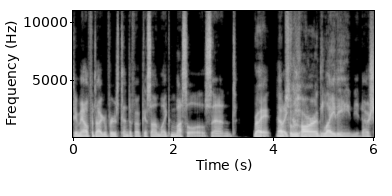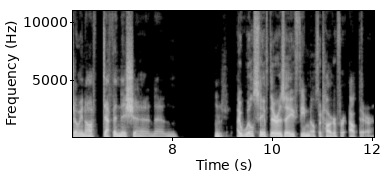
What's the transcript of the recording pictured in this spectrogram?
do male photographers tend to focus on like muscles and right. Absolutely. like hard lighting, you know, showing off definition and hmm. I will say if there is a female photographer out there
